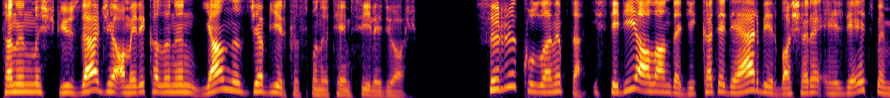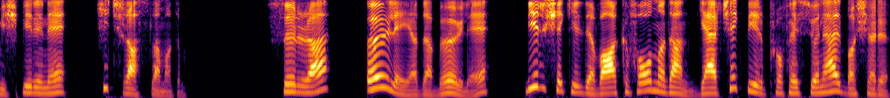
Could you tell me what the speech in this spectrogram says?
tanınmış yüzlerce Amerikalının yalnızca bir kısmını temsil ediyor. Sırrı kullanıp da istediği alanda dikkate değer bir başarı elde etmemiş birine hiç rastlamadım. Sırra öyle ya da böyle bir şekilde vakıf olmadan gerçek bir profesyonel başarı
